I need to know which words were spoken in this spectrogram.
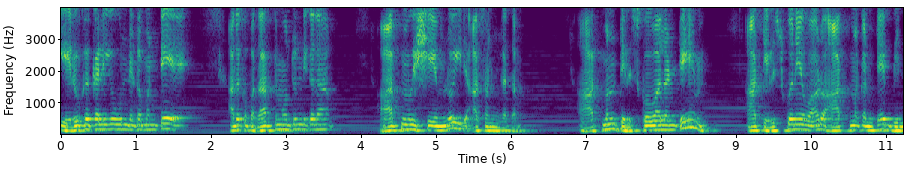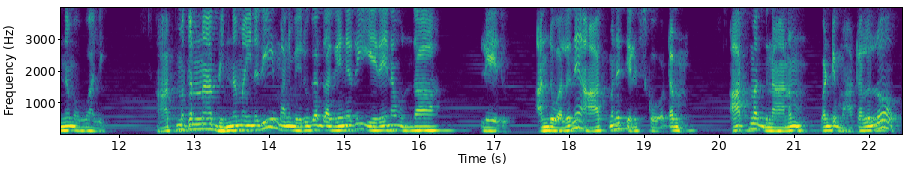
ఎరుక కలిగి ఉండటం అంటే అదొక పదార్థం అవుతుంది కదా. ఆత్మ విషయంలో ఇది అసంగతం. ఆత్మను తెలుసుకోవాలంటే ఆ తెలుసుకునేవాడు ఆత్మ కంటే భిన్నం అవ్వాలి ఆత్మ కన్నా భిన్నమైనది మనం ఎరుగదగినది ఏదైనా ఉందా? లేదు. అందువల్లనే ఆత్మని తెలుసుకోవటం. ఆత్మ జ్ఞానం వంటి మాటలలో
